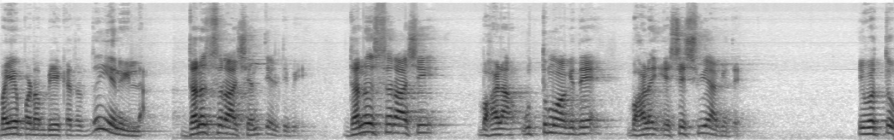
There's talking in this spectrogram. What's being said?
ಭಯಪಡಬೇಕಾದದ್ದು ಏನೂ ಇಲ್ಲ. ಧನಸ್ಸು ರಾಶಿ ಅಂತ ಹೇಳ್ತೀವಿ. ಧನುಸ್ಸು ರಾಶಿ ಬಹಳ ಉತ್ತಮವಾಗಿದೆ, ಬಹಳ ಯಶಸ್ವಿಯಾಗಿದೆ. ಇವತ್ತು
